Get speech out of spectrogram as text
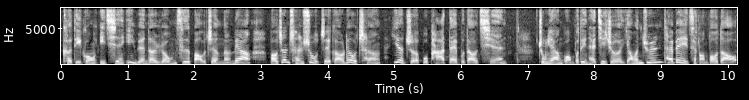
可提供一千亿元的融资保证能量，保证成数最高六成，业者不怕贷不到钱。中央广播电台记者杨文君台北采访报道。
